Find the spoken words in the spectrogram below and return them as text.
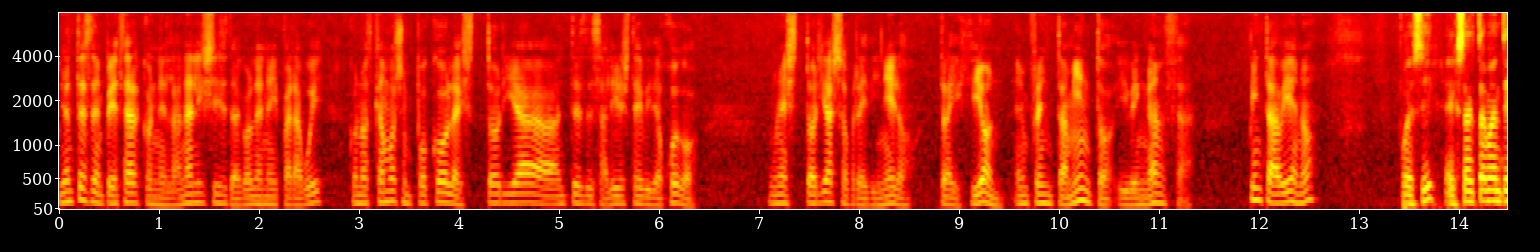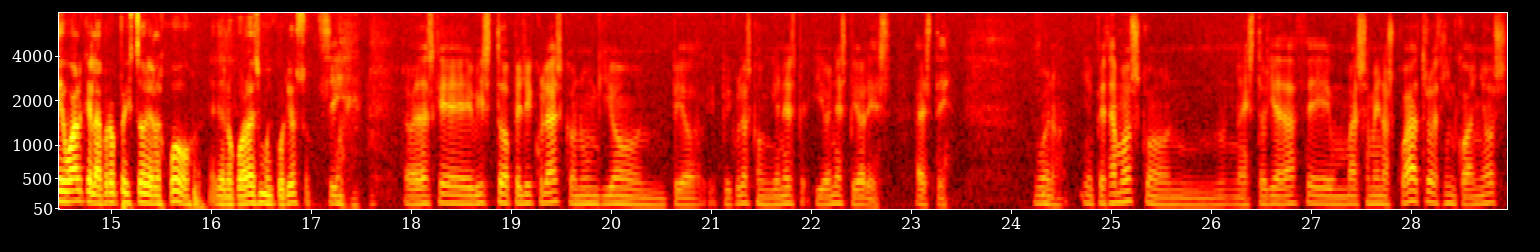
Y antes de empezar con el análisis de GoldenEye para Wii, conozcamos un poco la historia antes de salir este videojuego. Una historia sobre dinero, traición, enfrentamiento y venganza. Pinta bien, ¿no? Pues sí, exactamente igual que la propia historia del juego, de lo cual es muy curioso. Sí, la verdad es que he visto películas con un guion peor, películas con guiones, guiones peores a este. Bueno, y empezamos con una historia de hace más o menos cuatro o cinco años,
